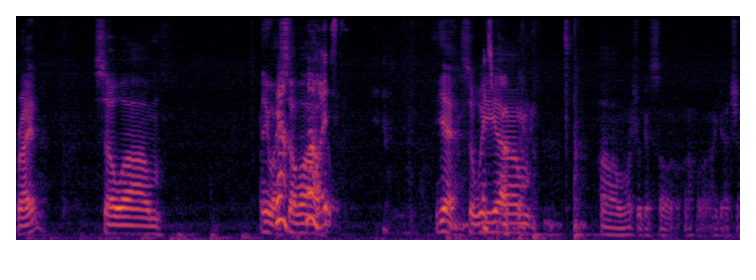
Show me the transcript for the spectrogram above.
right? So um, anyway, Yeah, so uh, no, it's, yeah, so we um um what we get so oh, I got you.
